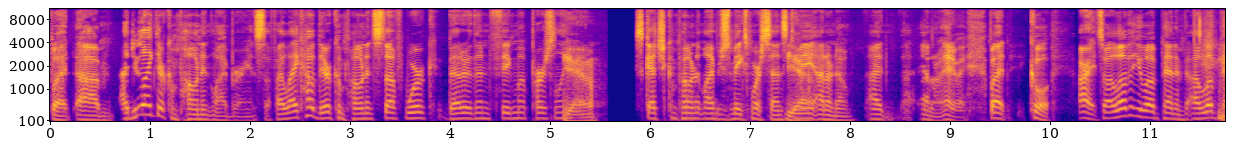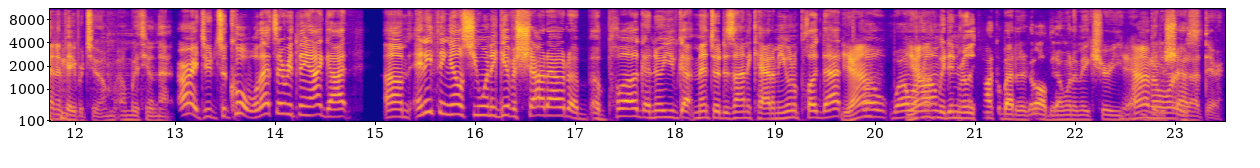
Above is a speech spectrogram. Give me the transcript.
But um, I do like their component library and stuff. I like how their component stuff work better than Figma personally. Yeah. Sketch component library just makes more sense to yeah. me. I don't know. I I don't know. Anyway, but cool. All right. So I love that you love pen and I love pen and paper too. I'm, I'm with you on that. All right, dude. So cool. Well, that's everything I got. Um, anything else you want to give a shout out, a, a, plug? I know you've got Mento Design Academy. You want to plug that? Yeah. While, while yeah. we're on, we didn't really talk about it at all, but I want to make sure you, yeah, you no get a worries. shout out there.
